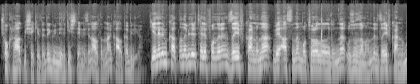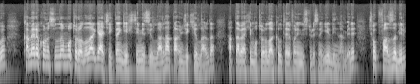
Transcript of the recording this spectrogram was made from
çok rahat bir şekilde de gündelik işlerinizin altından kalkabiliyor. Gelelim katlanabilir telefonların zayıf karnına ve aslında Motorola'ların da uzun zamandır zayıf karnı bu. Kamera konusunda Motorola'lar gerçekten geçtiğimiz yıllarda hatta önceki yıllarda hatta belki Motorola akıllı telefon endüstrisine girdiğinden beri çok fazla bir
